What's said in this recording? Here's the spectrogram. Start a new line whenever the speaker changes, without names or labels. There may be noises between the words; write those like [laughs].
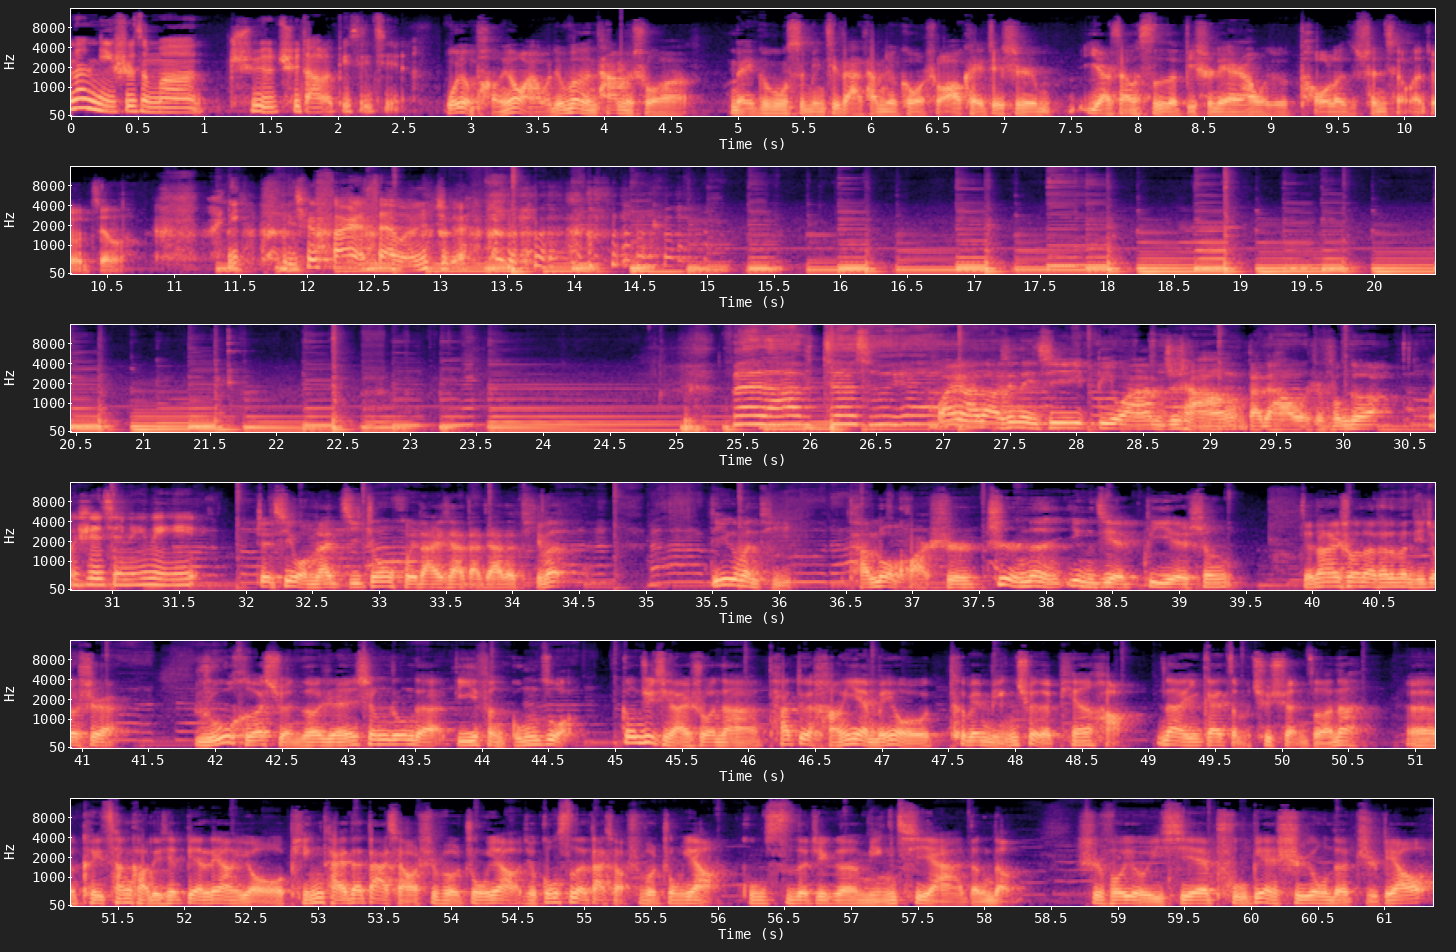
那你是怎么去去到了 BCG？
我有朋友啊，我就问问他们说哪个公司名气大，他们就跟我说，OK，这是一二三四的鄙视链，然后我就投了申请了，就进了。[laughs]
你你这凡尔赛文学。[laughs]
欢迎来到新的一期 BYM 职场，大家好，我是峰哥，
我是简玲玲。
这期我们来集中回答一下大家的提问。第一个问题，它落款是稚嫩应届毕业生。简单来说呢，他的问题就是如何选择人生中的第一份工作。更具体来说呢，他对行业没有特别明确的偏好，那应该怎么去选择呢？呃，可以参考的一些变量有平台的大小是否重要，就公司的大小是否重要，公司的这个名气啊等等，是否有一些普遍适用的指标。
